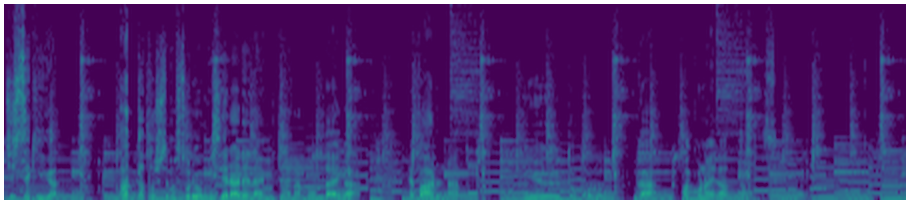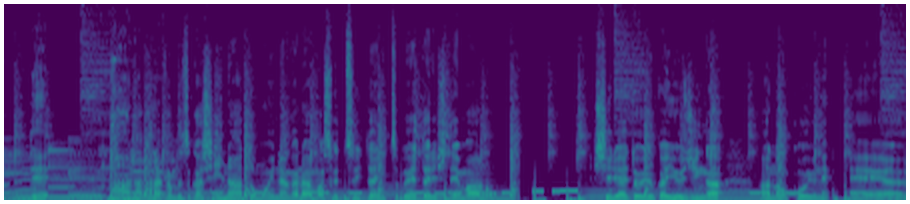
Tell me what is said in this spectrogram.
実績があったとしてもそれを見せられないみたいな問題がやっぱあるなというところが、まあ、この間あったんですよ。でまあなかなか難しいなと思いながら、まあ、そういうツイッターにつぶやいたりして、まあ、あの知り合いというか友人があのこういうね、え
